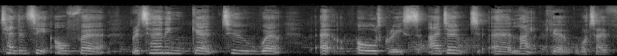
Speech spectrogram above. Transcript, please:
tendency of uh, returning uh, to uh, old Greece. I don't like what I've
